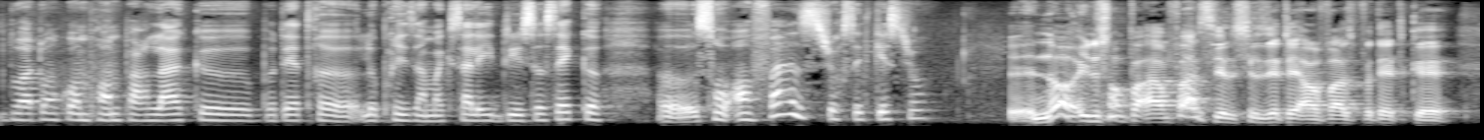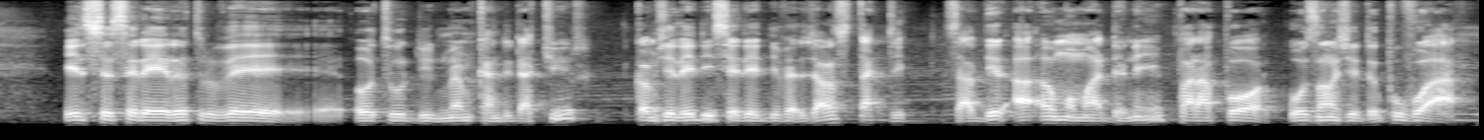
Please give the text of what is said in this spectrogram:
Doit-on comprendre par là que peut-être euh, le président Macky Sall et Idrissa Seck euh, sont en phase sur cette question? Euh, Non, ils ne sont pas en phase. S'ils étaient en phase, peut-être qu'ils se seraient retrouvés autour d'une même candidature. Comme je l'ai dit, c'est des divergences tactiques. Ça veut dire à un moment donné, par rapport aux enjeux de pouvoir, mm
